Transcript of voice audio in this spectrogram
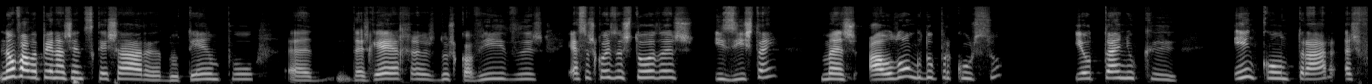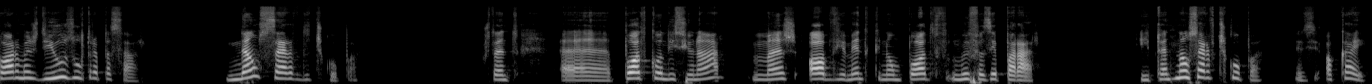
Não vale a pena a gente se queixar eh, do tempo, uh, das guerras, dos Covides, essas coisas todas existem, mas ao longo do percurso eu tenho que encontrar as formas de os ultrapassar. Não serve de desculpa. Portanto, uh, pode condicionar, mas obviamente que não pode me fazer parar. E portanto não serve desculpa. Eu disse, ok,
